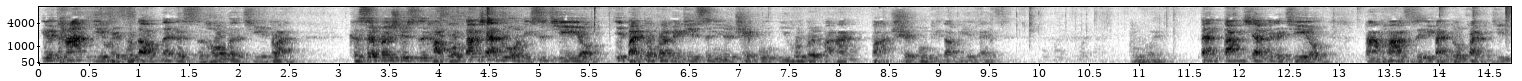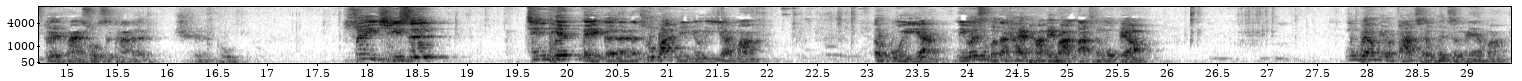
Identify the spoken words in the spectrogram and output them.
因为他也回不到那个时候的阶段。可是有没有去思考过，当下如果你是街友，一百多块美金是你的全部，你会不会把他把全部给到比尔盖茨？不会，不会。但当下那个街友。”哪怕只是一百多块美金，对他来说是他的全部。所以其实今天每个人的出发点有一样吗？都不一样。你为什么在害怕没办法达成目标？目标没有达成会怎么样吗？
